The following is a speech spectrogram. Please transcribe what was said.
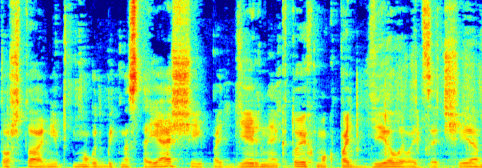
то, что они могут быть настоящие и поддельные, кто их мог подделывать, зачем.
